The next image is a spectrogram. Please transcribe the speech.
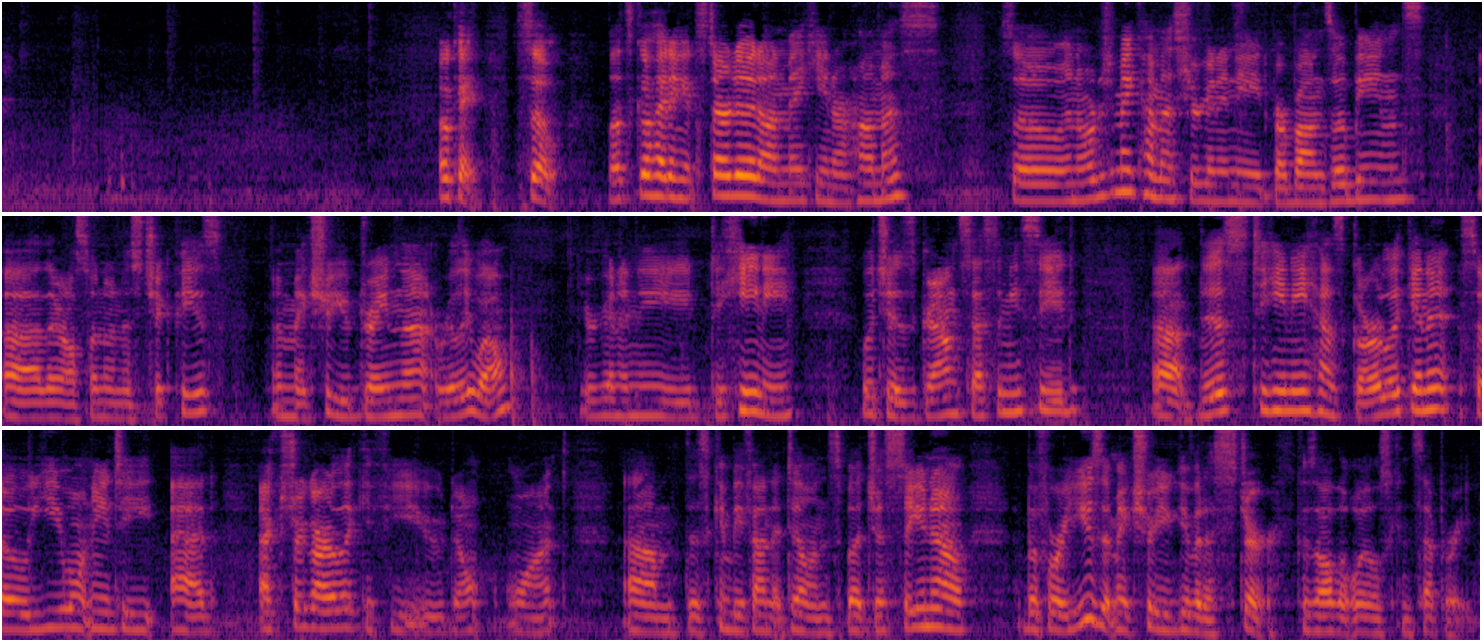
Okay, so let's go ahead and get started on making our hummus. So in order to make hummus, you're going to need garbanzo beans. Uh, they're also known as chickpeas. And make sure you drain that really well. You're going to need tahini, which is ground sesame seed. Uh, this tahini has garlic in it, so you won't need to add extra garlic if you don't want. Um, this can be found at Dillon's, but just so you know, before you use it, make sure you give it a stir because all the oils can separate.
